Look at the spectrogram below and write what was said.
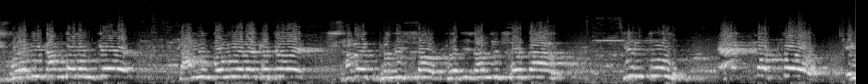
শ্রমিক আন্দোলনকে চালু কমিয়ে রেখেছে সাবেক ফেসিসামলিক সরকার। কিন্তু একমাত্র এই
